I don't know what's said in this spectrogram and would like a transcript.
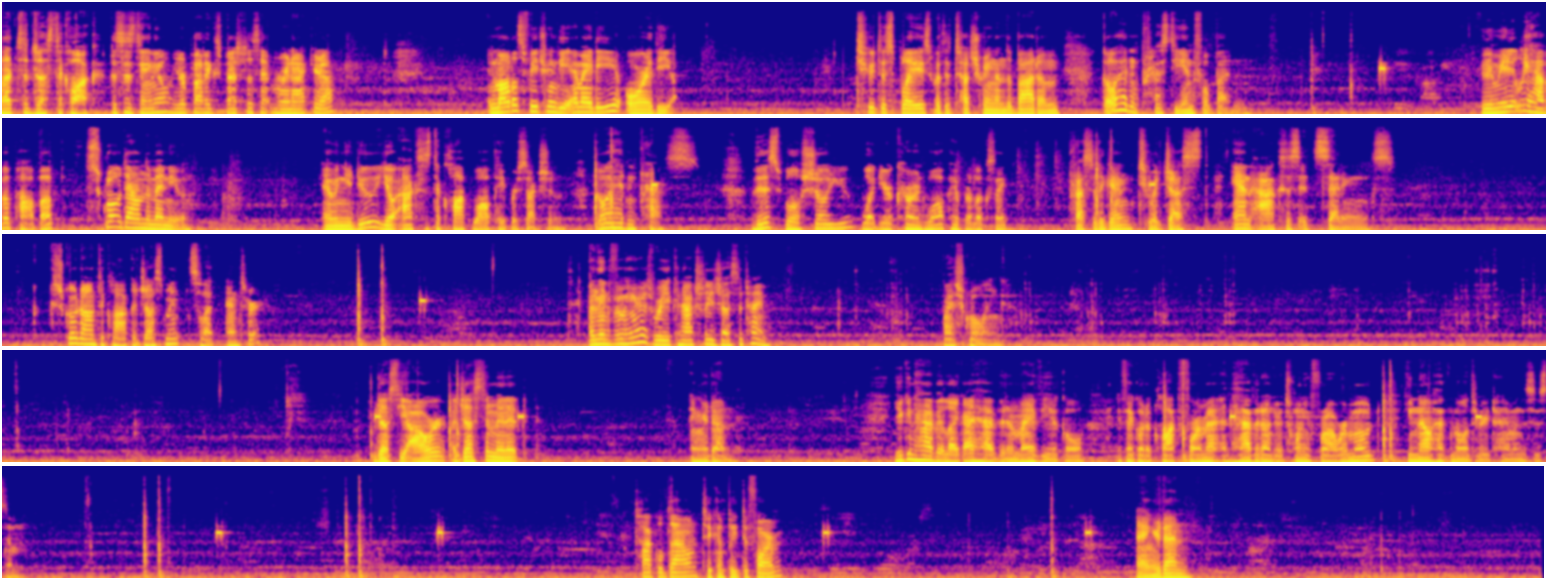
Let's adjust the clock. This is Daniel, your product specialist at Marin Acura. In models featuring the MID or the two displays with a touchscreen on the bottom, go ahead and press the info button. You immediately have a pop-up. Scroll down the menu. And when you do, you'll access the clock wallpaper section. Go ahead and press. This will show you what your current wallpaper looks like. Press it again to adjust and access its settings. Scroll down to clock adjustment, select enter. And then from here is where you can actually adjust the time by scrolling. Adjust the hour, adjust the minute, and you're done. You can have it like I have it in my vehicle. If I go to clock format and have it under 24 hour mode, you now have military time in the system. Toggle down to complete the form. And you're done.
